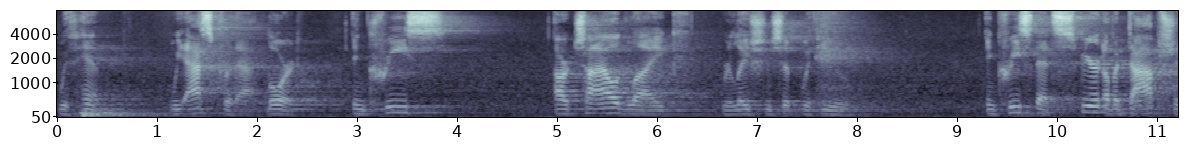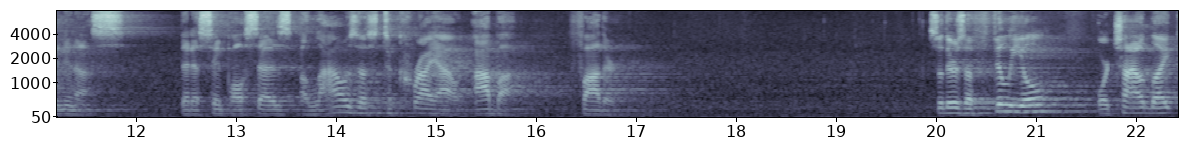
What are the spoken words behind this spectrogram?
with him. We ask for that, Lord. Increase our childlike relationship with you. Increase that spirit of adoption in us that, as St. Paul says, allows us to cry out, Abba, Father. So there's a filial or childlike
